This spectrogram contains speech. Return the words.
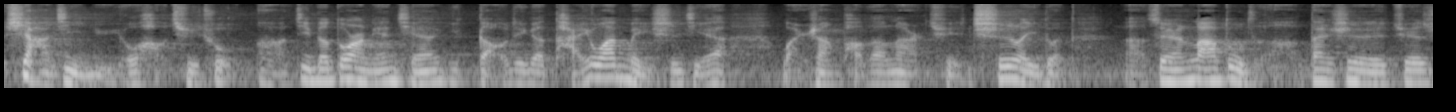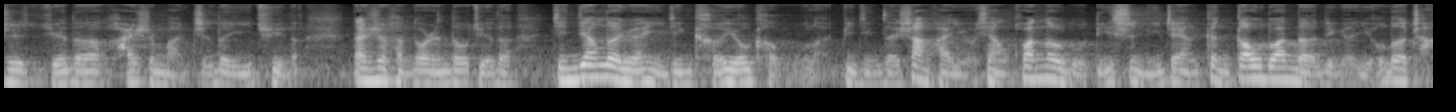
夏季旅游好去处啊。记得多少年前搞这个台湾美食节啊，晚上跑到那儿去吃了一顿。啊，虽然拉肚子啊，但是确实觉得还是蛮值得一去的。但是很多人都觉得锦江乐园已经可有可无了，毕竟在上海有像欢乐谷、迪士尼这样更高端的这个游乐场。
